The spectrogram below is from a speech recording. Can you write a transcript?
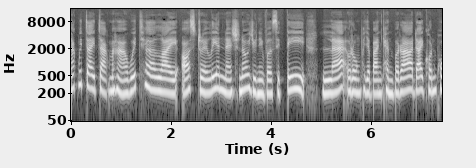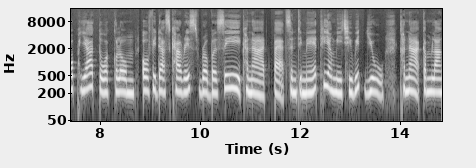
นักวิจัยจากมหาวิทยาลัย Australian National University และโรงพยาบาลแคนเบราได้ค้นพบพยาธิตัวกลม Ophidus caris robertsi ขนาด 8 เซนติเมตรที่ยังมีชีวิตอยู่ ขณะกำลัง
